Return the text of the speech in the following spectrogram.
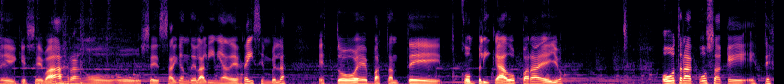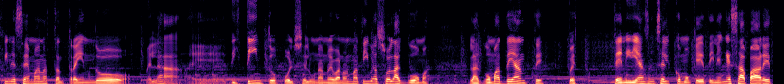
eh, que se barran o, se salgan de la línea de racing, ¿verdad? Esto es bastante complicado para ellos. Otra cosa que este fin de semana están trayendo, ¿verdad? Eh, distinto por ser una nueva normativa son las gomas. Las gomas de antes, pues tenían que ser como que tenían esa pared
